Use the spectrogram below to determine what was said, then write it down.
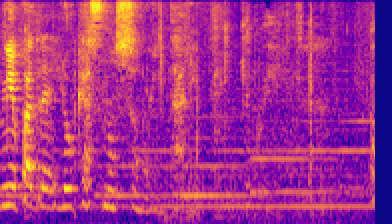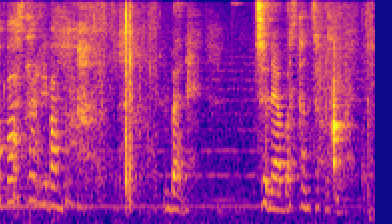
Mio padre e Lucas non sono lontani. È qui. Papà sta arrivando. Bene, ce n'è abbastanza per due.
